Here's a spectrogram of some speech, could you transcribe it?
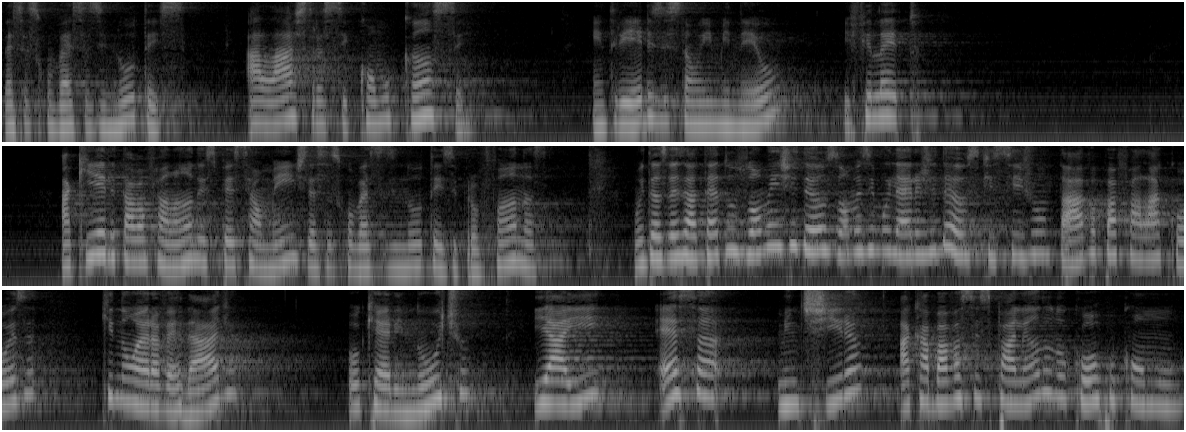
dessas conversas inúteis, alastra-se como câncer. Entre eles estão Himeneu e Fileto. Aqui ele estava falando especialmente dessas conversas inúteis e profanas, muitas vezes até dos homens de Deus, homens e mulheres de Deus, que se juntavam para falar coisa que não era verdade ou que era inútil. E aí essa mentira acabava se espalhando no corpo como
